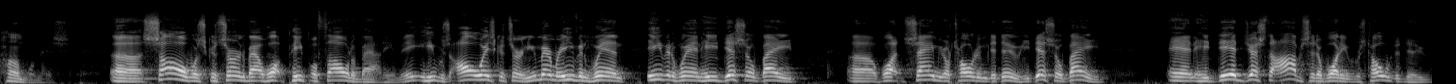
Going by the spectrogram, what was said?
humbleness. Uh, Saul was concerned about what people thought about him. He, he, was always concerned. You remember even when, even when he disobeyed uh, what Samuel told him to do, he disobeyed, and he did just the opposite of what he was told to do.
